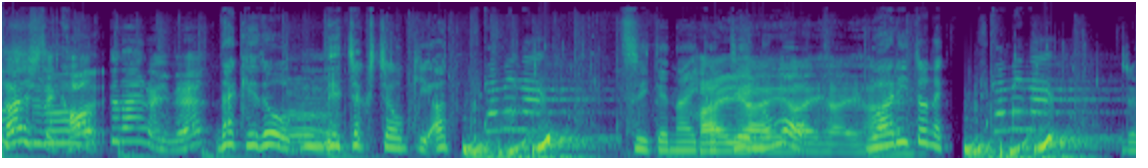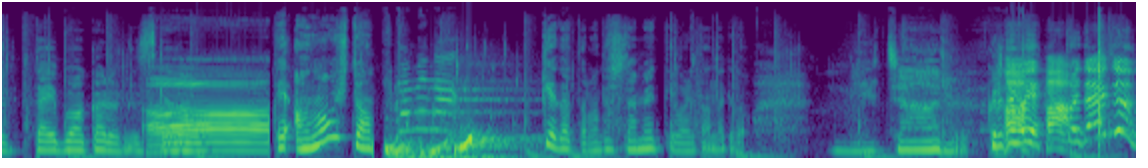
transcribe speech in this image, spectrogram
大して変わってないのにね。だけど、うん。めちゃくちゃ大きいあついてないかっていうのも割とねだいぶわかるんですけど。あえあの人は OK だったら私ダメって言われたんだけどめちゃある。これこれこれ大丈夫？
